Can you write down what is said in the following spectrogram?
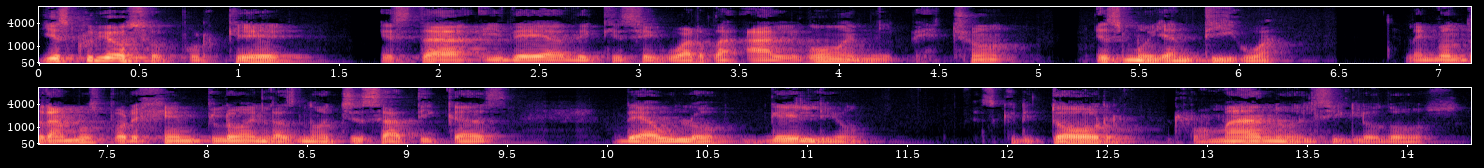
Y es curioso porque esta idea de que se guarda algo en el pecho es muy antigua. La encontramos, por ejemplo, en las noches áticas de Aulo Gelio, escritor romano del siglo II,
